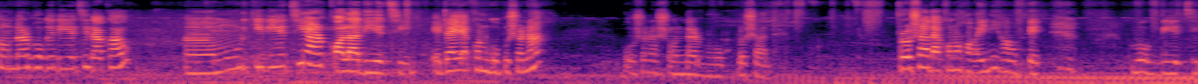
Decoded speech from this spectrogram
সন্ধ্যার ভোগে দিয়েছি, দেখাও। মুরগি দিয়েছি আর কলা দিয়েছি। এটাই এখন গুপুসোনা গুপুসোনার সন্ধ্যার ভোগ, প্রসাদ। প্রসাদ এখনও হয়নি, হবে। ভোগ দিয়েছি।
